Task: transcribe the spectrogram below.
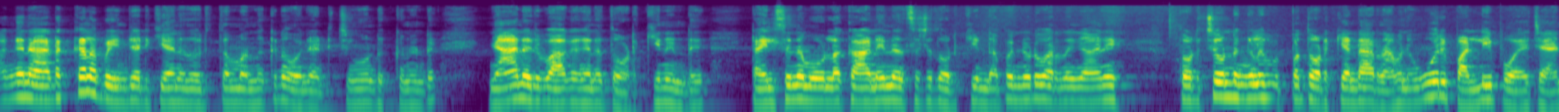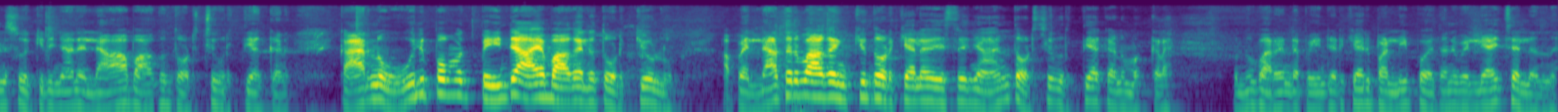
അങ്ങനെ അടക്കള പെയിന്റ് അടിക്കാൻ ഒരുത്തം വന്നിക്കണ്. ഓൻ അടിച്ചും കൊണ്ട് നിൽക്കുന്നുണ്ട്. ഞാനൊരു ഭാഗം അങ്ങനെ തുടക്കുന്നുണ്ട് ടൈൽസിന്റെ മുകളിലൊക്കെ ആണേനനുസരിച്ച് തുടക്കുന്നുണ്ട് അപ്പോൾ എന്നോട് പറഞ്ഞു ഞാൻ തുടച്ചുകൊണ്ട് നിങ്ങൾ ഇപ്പം തുടയ്ക്കേണ്ടായിരുന്നു അവന് ഒരു പള്ളിയിൽ പോയ ചാൻസ് നോക്കിയിട്ട് ഞാൻ എല്ലാ ഭാഗവും തുടച്ച് വൃത്തിയാക്കുകയാണ് കാരണം ഓലിപ്പം പെയിന്റ് ആയ ഭാഗമല്ലേ തുടയ്ക്കുള്ളൂ. അപ്പോൾ എല്ലാത്തൊരു ഭാഗം എനിക്കും തുടയ്ക്കാലോ വെച്ചിട്ട് ഞാനും തുടച്ച് വൃത്തിയാക്കാണ് മക്കളെ. ഒന്നും പറയണ്ട. പെയിന്റ് അടിക്കാൻ പള്ളിയിൽ പോയതാണ്. വെള്ളിയാഴ്ച അല്ലെന്ന്.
